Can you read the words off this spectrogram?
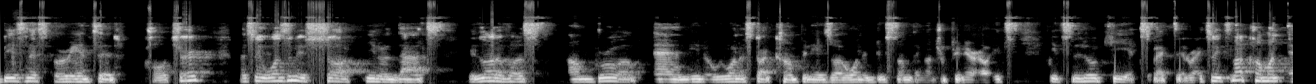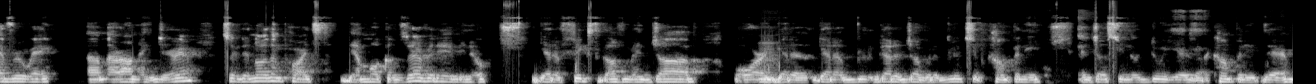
business oriented culture. And so it wasn't a shock, you know, that a lot of us um, grow up and you know we want to start companies or want to do something entrepreneurial. It's it's low key expected right? So it's not common everywhere um, around Nigeria. So in the northern parts they're more conservative you know get a fixed government job or mm. get a get a get a job with a blue chip company and just you know do years at a company there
